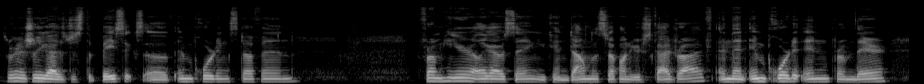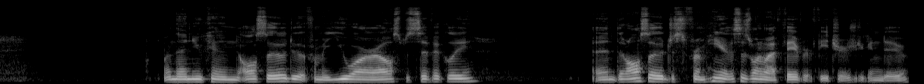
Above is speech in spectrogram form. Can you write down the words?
So we're going to show you guys just the basics of importing stuff in. From here, like I was saying, you can download stuff onto your SkyDrive and then import it in from there. And then you can also do it from a URL specifically and then also just from here, this is one of my favorite features you can do.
